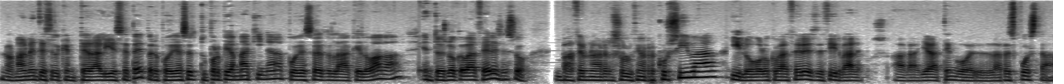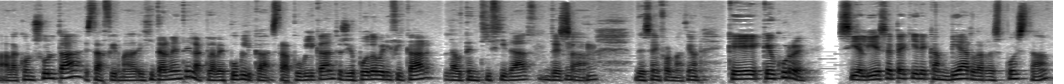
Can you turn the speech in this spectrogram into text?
normalmente es el que te da el ISP, pero podría ser tu propia máquina, puede ser la que lo haga. Entonces lo que va a hacer es eso, va a hacer una resolución recursiva y luego lo que va a hacer es decir, vale, pues ahora ya tengo la respuesta a la consulta, está firmada digitalmente y la clave pública está publicada, entonces yo puedo verificar la autenticidad de esa, de esa información. ¿Qué, ¿Qué ocurre? Si el ISP quiere cambiar la respuesta,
